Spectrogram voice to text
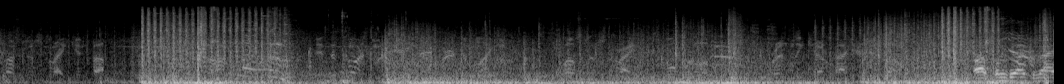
cluster strike inbound. In the course, where's the flag? Cluster strike is overlooked. Friendly care package inbound. Come down.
